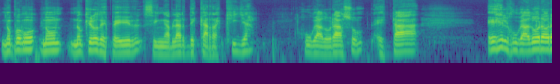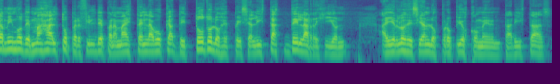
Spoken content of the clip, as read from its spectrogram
No, podemos, no, no quiero despedir sin hablar de Carrasquilla, jugadorazo. Está, es el jugador ahora mismo de más alto perfil de Panamá, está en la boca de todos los especialistas de la región. Ayer lo decían los propios comentaristas,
